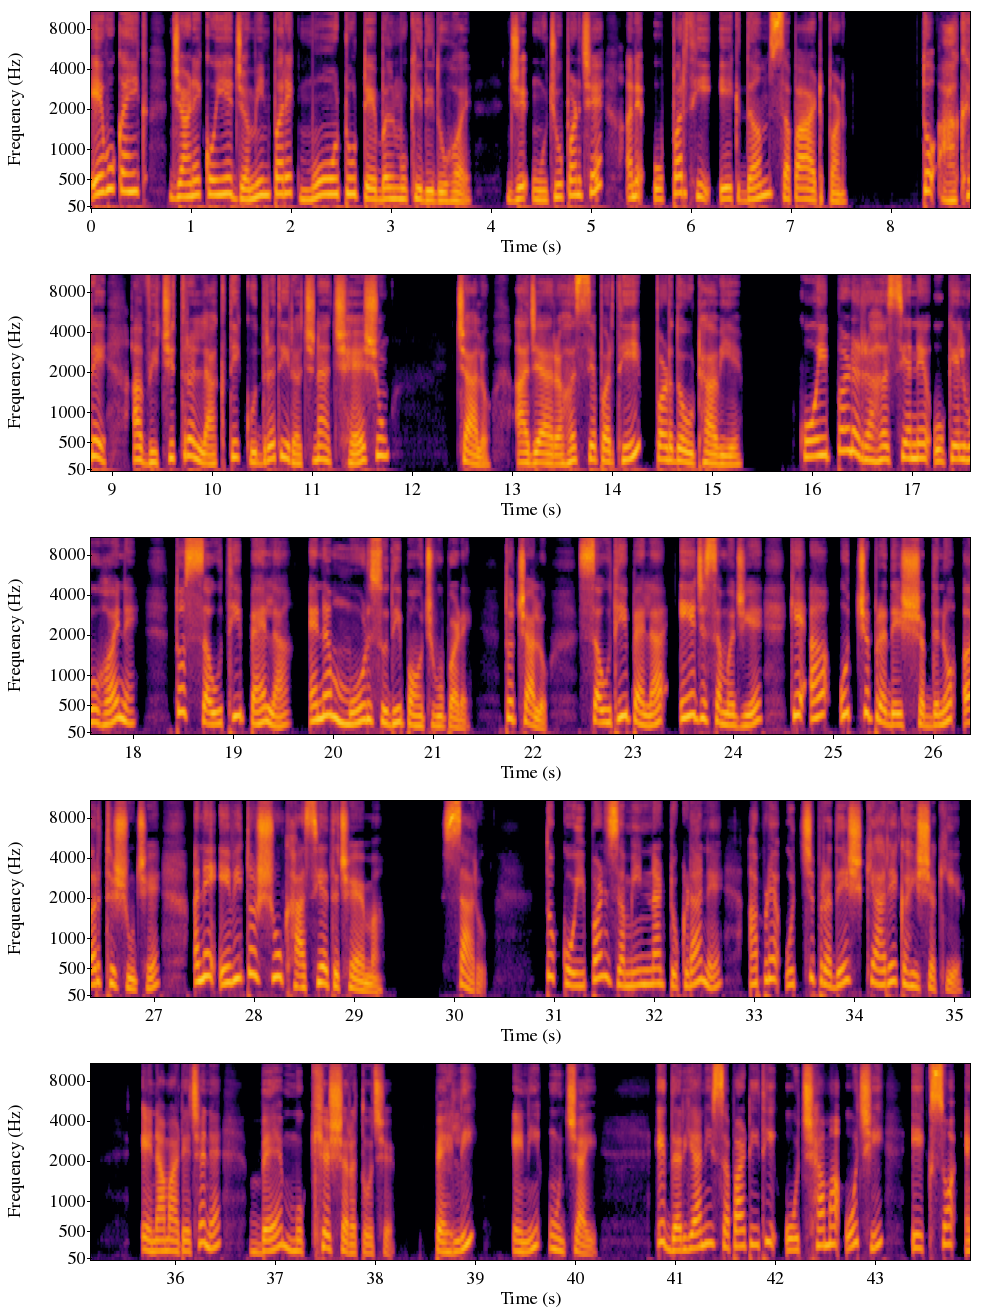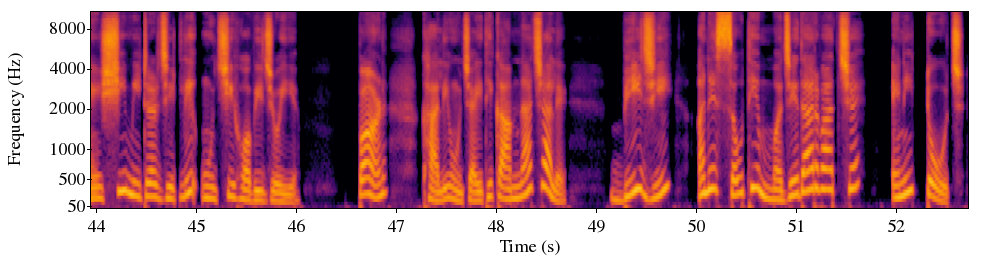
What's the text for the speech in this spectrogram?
એવું કંઈક જાણે કોઈએ જમીન પર એક મોટું ટેબલ મૂકી દીધું હોય, જે ઊંચું પણ છે અને ઉપરથી એકદમ સપાટ પણ. તો આખરે આ વિચિત્ર લાગતી કુદરતી રચના છે શું? ચાલો, આજે આ રહસ્ય પરથી પડદો ઉઠાવીએ. કોઈ પણ રહસ્યને ઉકેલવું હોય ને, તો સૌથી પહેલાં એના મૂળ સુધી પહોંચવું પડે. તો ચાલો, સૌથી પહેલાં એ જ સમજીએ કે આ ઉચ્ચ પ્રદેશ શબ્દનો અર્થ શું છે અને એવી તો શું ખાસિયત છે એમાં? સારું. તો કોઈ પણ જમીનના ટુકડાને આપણે ઉચ્ચ પ્રદેશ ક્યારે કહી શકીએ? એના માટે છે ને બે મુખ્ય શરતો છે. પહેલી, એની ઊંચાઈ. એ દરિયાની સપાટીથી ઓછામાં ઓછી એકસો મીટર જેટલી ઊંચી હોવી જોઈએ. પણ, ખાલી ઊંચાઈથી કામ ના ચાલે. બીજી અને સૌથી મજેદાર વાત છે એની ટોચ.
